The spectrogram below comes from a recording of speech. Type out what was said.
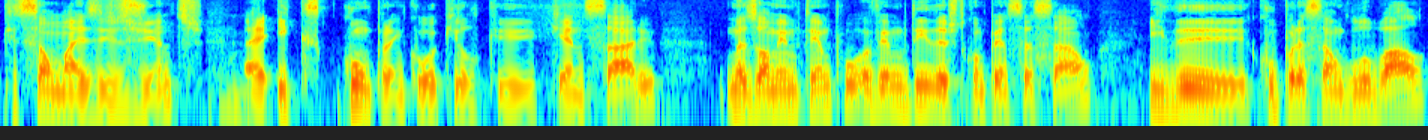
que são mais exigentes hum. uh, e que cumprem com aquilo que, que é necessário, mas ao mesmo tempo haver medidas de compensação e de cooperação global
